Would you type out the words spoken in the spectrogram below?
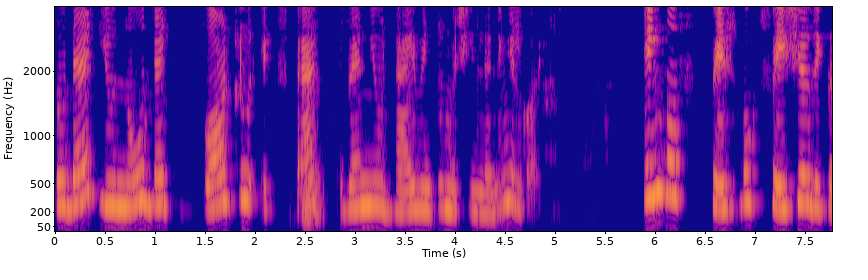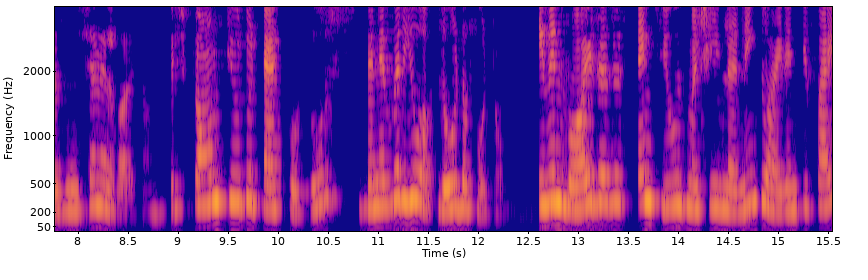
so that you know that what to expect when you dive into machine learning algorithm. Think of Facebook's facial recognition algorithm, which prompts you to tag photos whenever you upload a photo. Even voice assistants use machine learning to identify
